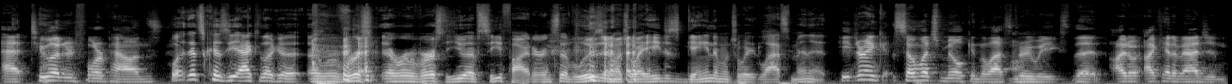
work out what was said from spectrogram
at 204 pounds. Well, that's because he acted like a, a reverse a reverse UFC fighter. Instead of losing a bunch of weight, he just gained a bunch of weight last minute. He drank so much milk in the last three mm. weeks that I don't, I can't imagine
